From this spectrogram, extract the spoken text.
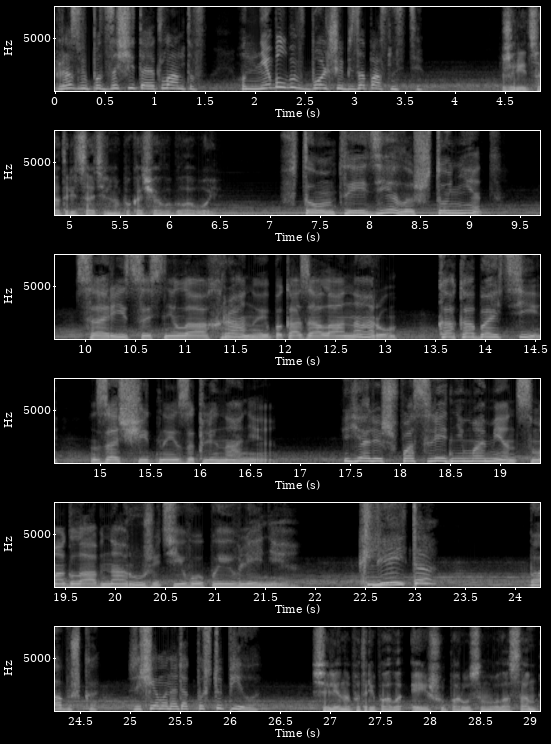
Разве под защитой атлантов он не был бы в большей безопасности? Жрица отрицательно покачала головой. В том-то и дело, что нет. Царица сняла охрану и показала Анару, как обойти защитные заклинания. Я лишь в последний момент смогла обнаружить его появление. Клейта? Бабушка, зачем она так поступила? Селена потрепала Эйшу по русым волосам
